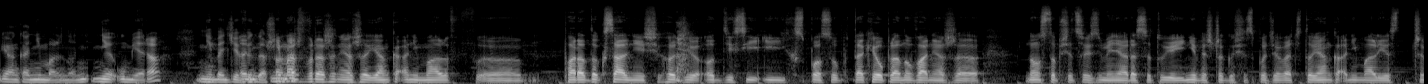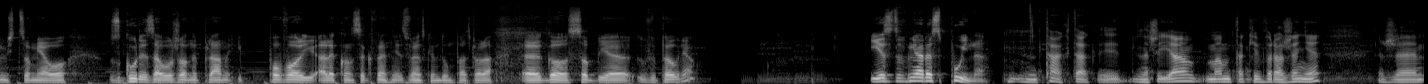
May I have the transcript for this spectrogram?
Young Animal no, nie umiera, nie będzie wygaszany. Nie masz wrażenia, że Young Animal w, e, paradoksalnie, jeśli chodzi o DC i ich sposób takiego planowania, że non-stop się coś zmienia, resetuje i nie wiesz czego się spodziewać, to Young Animal jest czymś, co miało z góry założony plan i powoli, ale konsekwentnie, z wyjątkiem Doom Patrola, e, go sobie wypełnia? Jest w miarę spójne. Mm, tak, tak. Y, znaczy ja mam takie wrażenie, że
